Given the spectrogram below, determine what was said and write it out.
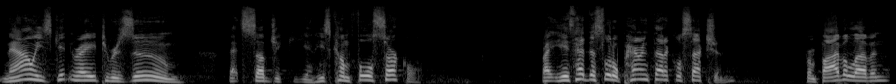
Now he's getting ready to resume that subject again. He's come full circle. Right? He's had this little parenthetical section from 511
